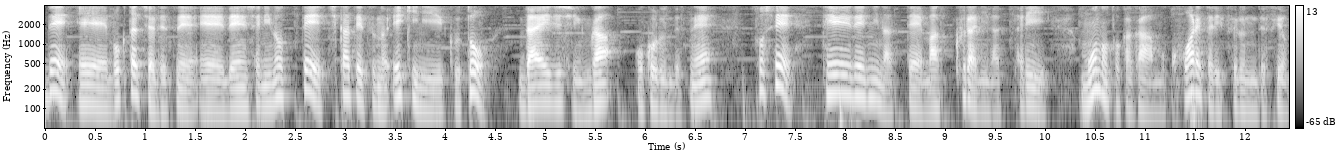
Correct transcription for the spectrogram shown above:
で、えー、僕たちはですね、えー、電車に乗って地下鉄の駅に行くと大地震が起こるんですね。そして停電になって真っ暗になったり物とかがもう壊れたりするんですよ。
